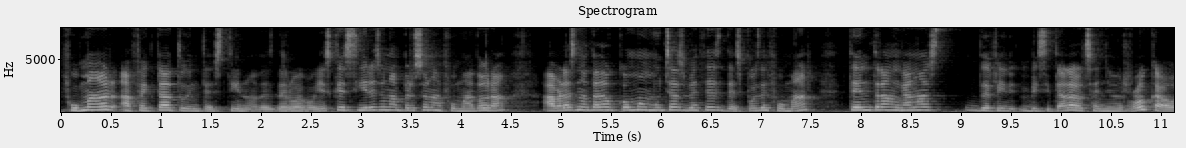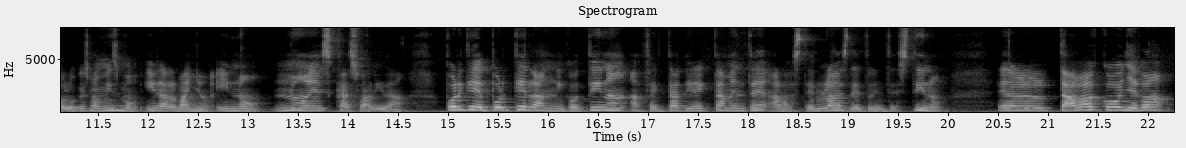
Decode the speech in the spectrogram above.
Fumar afecta a tu intestino, desde luego. Y es que si eres una persona fumadora, habrás notado cómo muchas veces después de fumar te entran ganas de visitar al señor Roca o lo que es lo mismo, ir al baño. Y no, no es casualidad. ¿Por qué? Porque la nicotina afecta directamente a las células de tu intestino. El tabaco lleva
